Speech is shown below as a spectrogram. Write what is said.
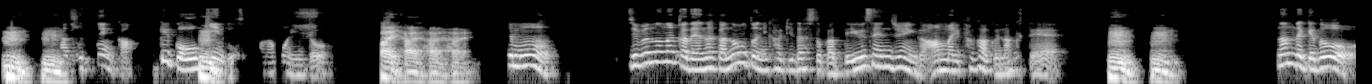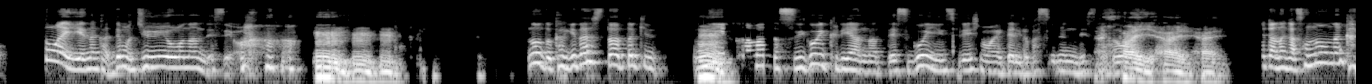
うん、うん。あ10点か。結構大きいんです、そのポイント。はいはいはいはい。でも、自分の中でなんかノートに書き出すとかって優先順位があんまり高くなくて、うん、うん、なんだけど、とはいえ、なんかでも重要なんですよ。うん、うん、ノート書き出した時に、うんなんかすごいクリアになって、すごいインスピレーション湧いたりとかするんですけど、はいはいはい。だからなんかそのなんか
